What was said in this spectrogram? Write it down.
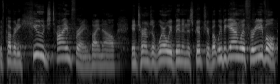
we've covered a huge time frame by now in terms of where we've been in the scripture. But we began with For Evil,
